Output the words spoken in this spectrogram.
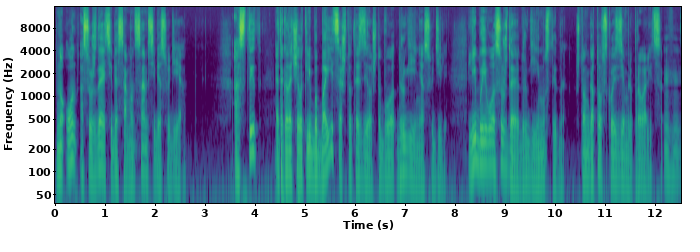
но он осуждает себя сам, он сам себе судья. А стыд — это когда человек либо боится что-то сделать, чтобы его другие не осудили, либо его осуждают другие, ему стыдно, что он готов сквозь землю провалиться. Угу.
